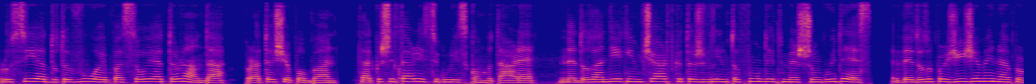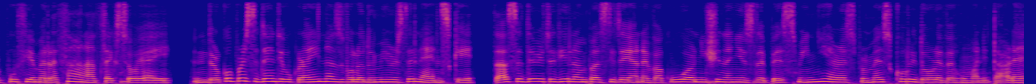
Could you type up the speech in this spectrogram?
Rusia do të vuajë pasoja të rënda për atë që po bën, tha këshilltari i sigurisë kombëtare. Ne do ta ndjekim qartë këtë zhvillim të fundit me shumë kujdes dhe do të përgjigjemi në përputhje me rrethanat, theksoi ai. Ndërkohë presidenti ukrainas Volodymyr Zelensky tha se deri të dielën pasdite janë evakuuar njëqind e njëzet e pesë mijë njerëz përmes korridoreve humanitare.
